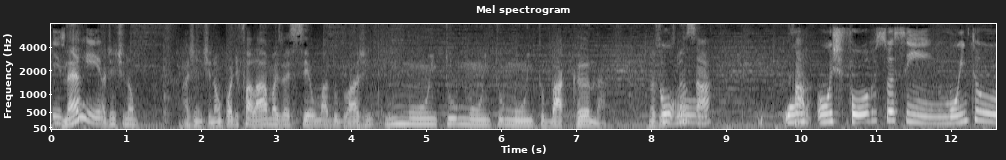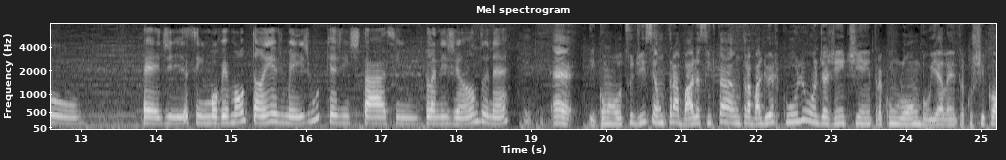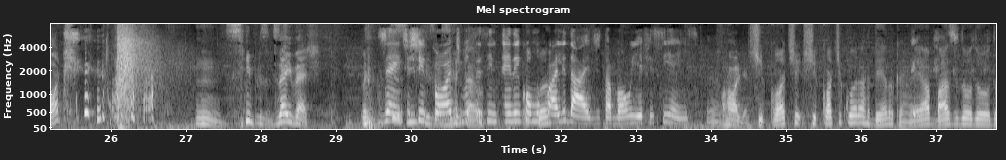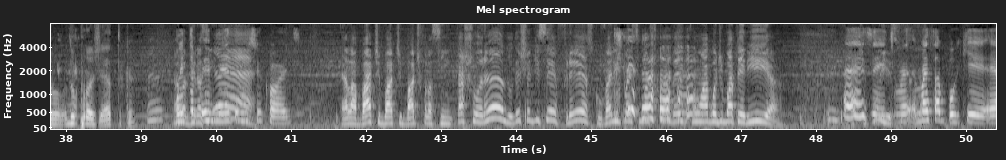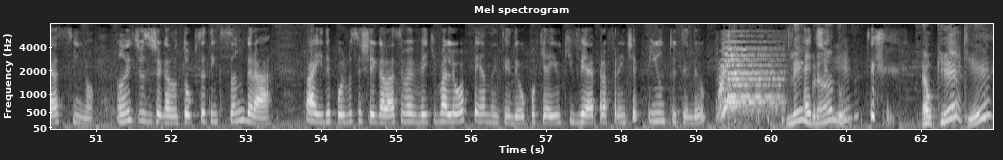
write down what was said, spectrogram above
Isso né? aí. A gente não a gente não pode falar, mas vai ser uma dublagem muito, muito, muito bacana. Nós vamos O- o- lançar. Um, um esforço assim muito é, de assim mover montanhas mesmo que a gente está assim planejando né É, e como a Otsu disse, é um trabalho assim que tá um trabalho hercúleo, onde a gente entra com lombo e ela entra com chicote. Hum, Simples. Diz aí, Vesh. Gente, Simples chicote assim, cara. vocês entendem como qualidade, tá bom? E eficiência. Olha, Chicote, chicote cor ardendo, cara. É a base do, do, do, do projeto, cara. ela Muita vira assim, pimenta é. no chicote. Ela bate, bate, bate e fala assim: tá chorando? Deixa de ser fresco, vai limpar esse machucado aí com água de bateria. É, Tipo gente, isso, mas, tá mas sabe por quê? É assim, ó. Antes de você chegar no topo, você tem que sangrar. Aí depois você chega lá, você vai ver que valeu a pena, entendeu? Porque aí o que vier pra frente é pinto, entendeu? Lembrando, É tipo- é o quê? Quê?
